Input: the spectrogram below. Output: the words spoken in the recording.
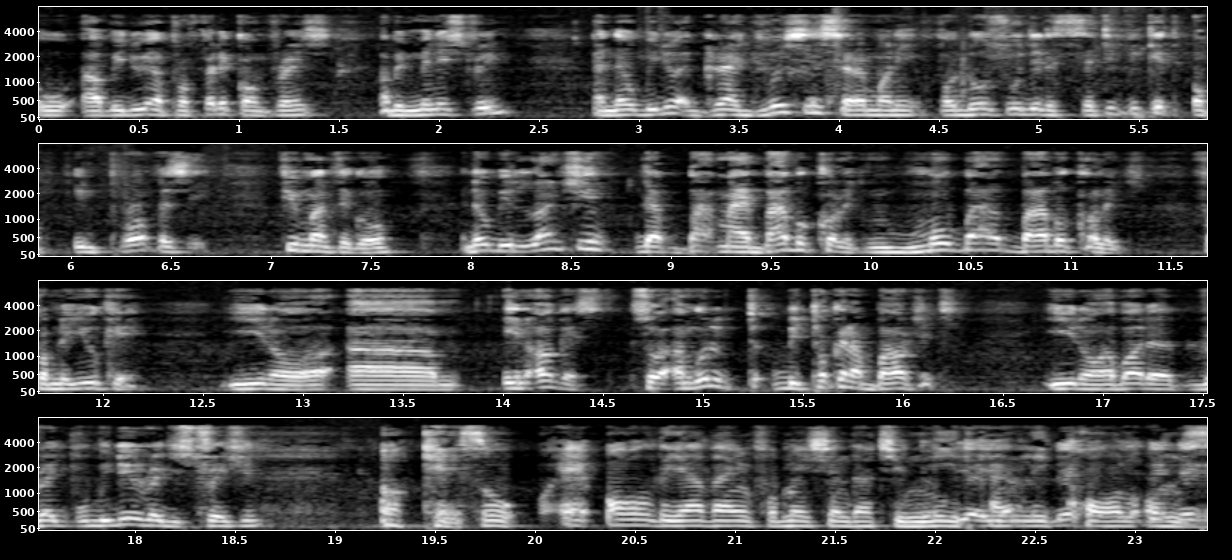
I'll- I'll be doing a prophetic conference. I'll be ministering, and then we'll be doing a graduation ceremony for those who did a certificate of in prophecy a few months ago, and they'll be launching the my Bible college, mobile Bible college from the UK. You know, um, in August. So I'm going to t- be talking about it. You know, about a we'll be doing registration. Okay, so uh, all the other information that you need, Yeah, yeah. kindly They- call they- on they- they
